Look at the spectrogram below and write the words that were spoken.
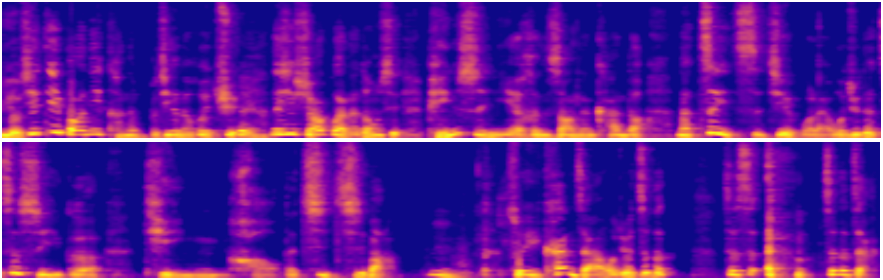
有些地方你可能不见得会去对，那些小馆的东西，平时你也很少能看到。那这次借过来，我觉得这是一个挺好的契机吧。嗯，所以看展，我觉得这个这是 这个展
